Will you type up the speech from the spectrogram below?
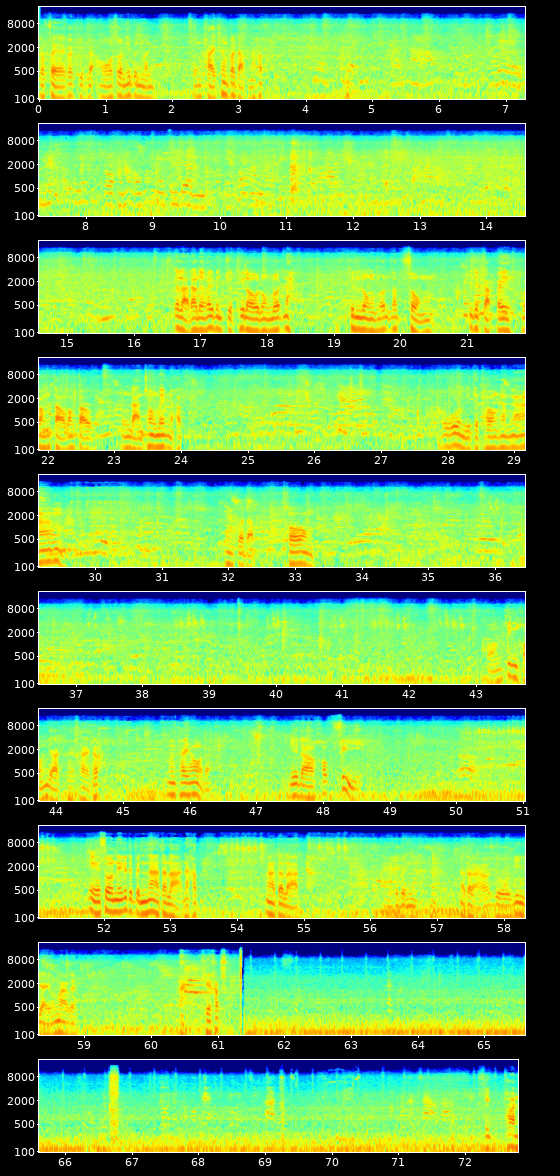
กาแฟก็กินละโอ้โซนนี้เป็นมันโซนขายเครื่องประดับนะครับตลาดดาวเรืองก็จะเป็นจุดที่เราลงรถนะ ขึ้นลงรถรับส่งที่จะกลับไปวังเต่าวังเต่าตรงด่านช่องเม็กนะครับ โอ้ มีแต่ทองงามๆเครื่องประดับทองของกินของอยากใครๆครับ เมืองไทยเฮาอะนี่ดาวคอฟฟี่ นี่โซนนี้ก็จะเป็นหน้าตลาดนะครับ หน้าตลาดนี่ก็เป็นหน้าตลาดดูยิ่งใหญ่มากๆเลยโอเคครับสิบพัน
